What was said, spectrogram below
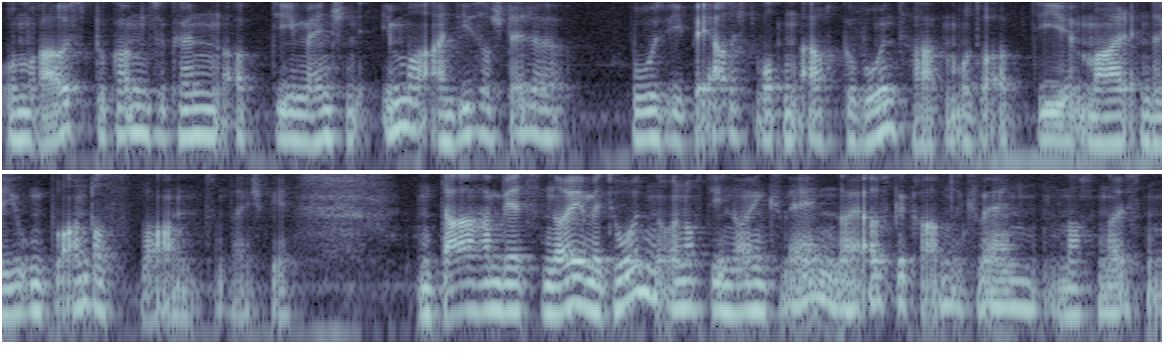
um rausbekommen zu können, ob die Menschen immer an dieser Stelle, wo sie beerdigt wurden, auch gewohnt haben oder ob die mal in der Jugend woanders waren zum Beispiel. Und da haben wir jetzt neue Methoden und noch die neuen Quellen, neu ausgegrabene Quellen, nach neuestem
